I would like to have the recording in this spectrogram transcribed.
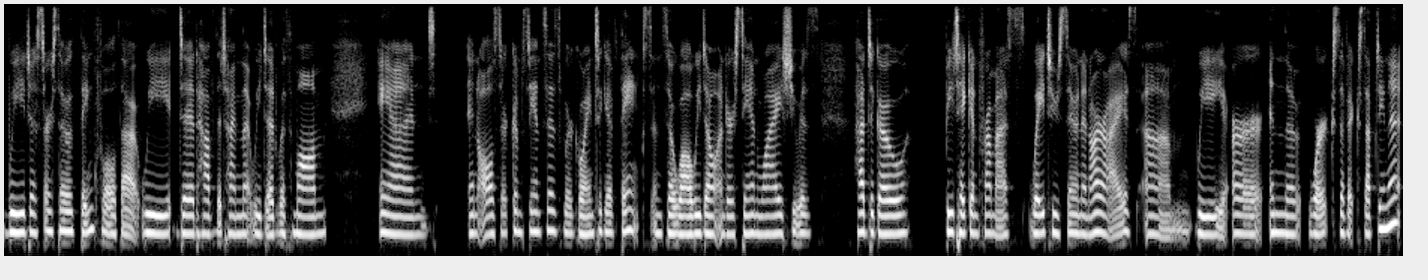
we just are so thankful that we did have the time that we did with mom. And in all circumstances we're going to give thanks and so while we don't understand why she was had to go be taken from us way too soon in our eyes. Um, we are in the works of accepting it,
